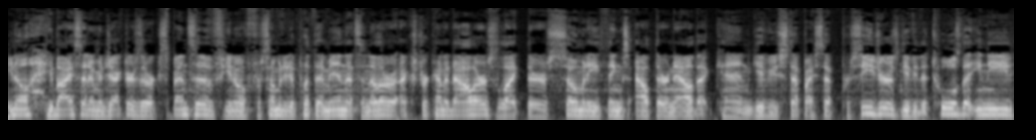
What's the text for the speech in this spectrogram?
you know, you buy a set of injectors, they're expensive. You know, for somebody to put them in, that's another extra kind of dollars. Like there's so many things out there now that can give you step-by-step -step procedures, give you the tools that you need.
